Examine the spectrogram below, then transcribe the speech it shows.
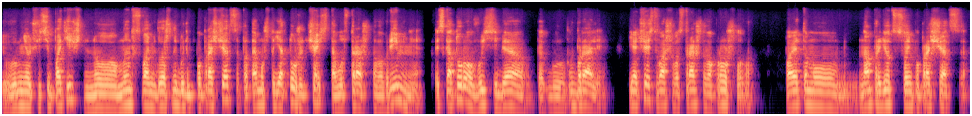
вы мне очень симпатичны, но мы с вами должны будем попрощаться, потому что я тоже часть того страшного времени, из которого вы себя как бы убрали. Я часть вашего страшного прошлого. Поэтому нам придется с вами попрощаться.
